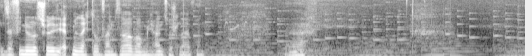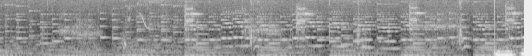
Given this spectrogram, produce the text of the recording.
Der Fino nutzt schon die Admin-Rechte auf seinem Server, um mich einzuschläfern. Äh. So,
